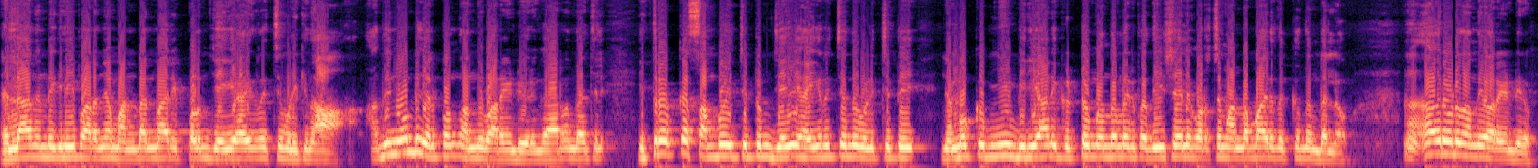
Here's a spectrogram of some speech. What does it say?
അല്ലാന്നുണ്ടെങ്കിൽ ഈ പറഞ്ഞ മണ്ടന്മാർ ഇപ്പോഴും ജയ് ഹൈറിച്ച് വിളിക്കുന്ന ആ അതിനോട് ചിലപ്പം നന്ദി പറയേണ്ടി വരും. കാരണം എന്താ വെച്ചാൽ ഇത്രയൊക്കെ സംഭവിച്ചിട്ടും ജയ് ഹൈറിച്ച് എന്ന് വിളിച്ചിട്ട് നമുക്ക് ഇനിയും ബിരിയാണി കിട്ടും എന്നുള്ള ഒരു പ്രതീക്ഷയിൽ കുറച്ച് മണ്ടന്മാർ നിൽക്കുന്നുണ്ടല്ലോ. അവരോട് നന്ദി പറയേണ്ടി വരും.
